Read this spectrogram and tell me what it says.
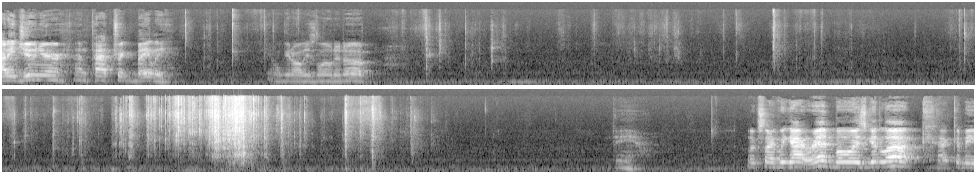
Vladdy Jr. and Patrick Bailey. We'll get all these loaded up. Looks like we got red, boys. Good luck. That could be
